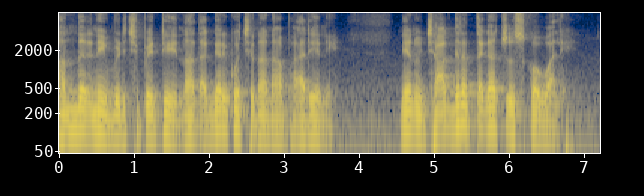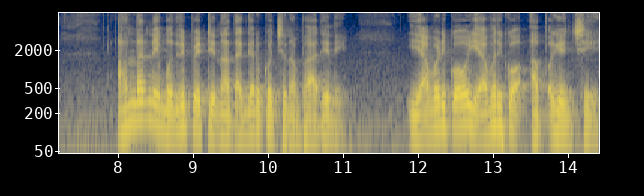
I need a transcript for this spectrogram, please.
అందరినీ విడిచిపెట్టి నా దగ్గరికి వచ్చిన నా భార్యని నేను జాగ్రత్తగా చూసుకోవాలి. అందరినీ వదిలిపెట్టి నా దగ్గరకు వచ్చిన భార్యని ఎవరికో ఎవరికో అప్పగించి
